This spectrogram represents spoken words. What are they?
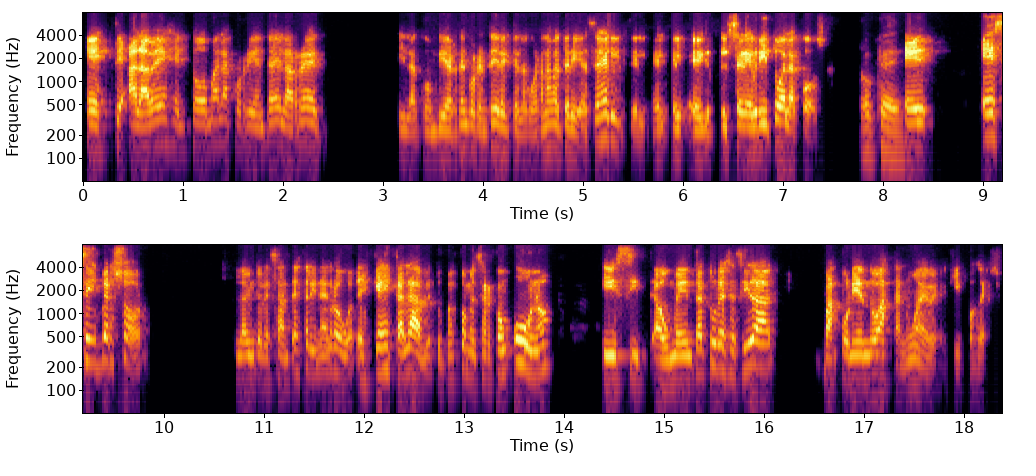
Este, a la vez, él toma la corriente de la red y la convierte en corriente directa y la guarda en las baterías. Ese es el, el, el, el cerebrito de la cosa. Okay. Eh, ese inversor, lo interesante de esta línea de Growwatt es que es escalable. Tú puedes comenzar con uno y si aumenta tu necesidad, vas poniendo hasta nueve equipos de eso.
